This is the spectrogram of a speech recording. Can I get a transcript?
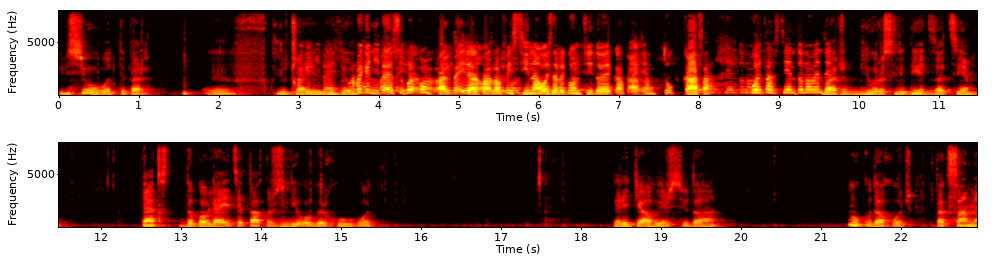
І все, от тепер відео. Súper pequeñita, es súper compacta, ideal para la oficina o ese rinconcito de café en tu casa. Cuesta 190 Бач, блюр слідить за цим. Текст додається також зліво вверху. От. Перетягуєш сюди. Ну, куди хочеш. Так само,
